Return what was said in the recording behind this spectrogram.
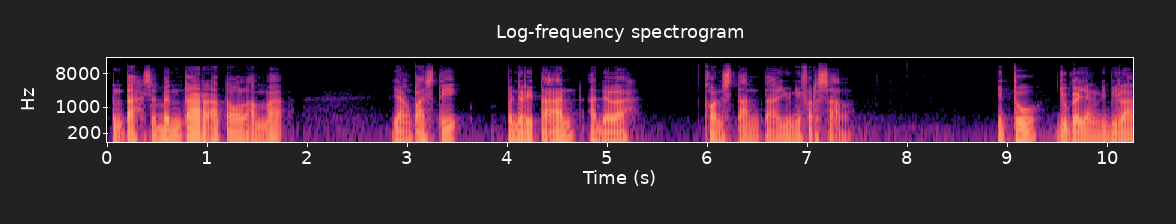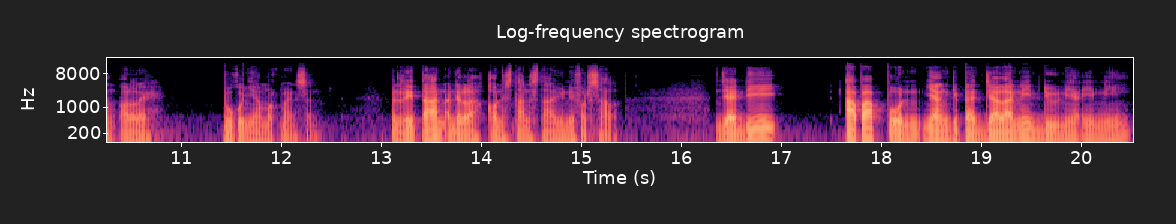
entah sebentar atau lama. Yang pasti penderitaan adalah konstanta universal itu juga yang dibilang oleh bukunya Mark Manson. Penderitaan adalah konstanta universal. Jadi apa pun yang kita jalani di dunia ini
